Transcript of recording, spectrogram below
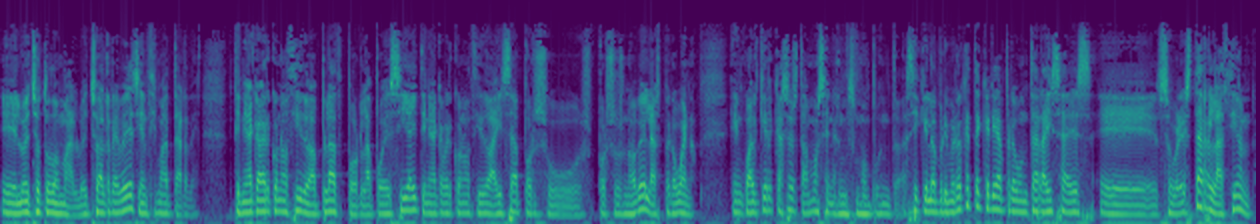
eh, lo he hecho todo mal, lo he hecho al revés y encima tarde. Tenía que haber conocido a Plath por la poesía y tenía que haber conocido a Aisa por sus, por sus novelas, pero bueno, en cualquier caso estamos en el mismo punto. Así que lo primero que te quería preguntar, Aisa, es eh, sobre esta relación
